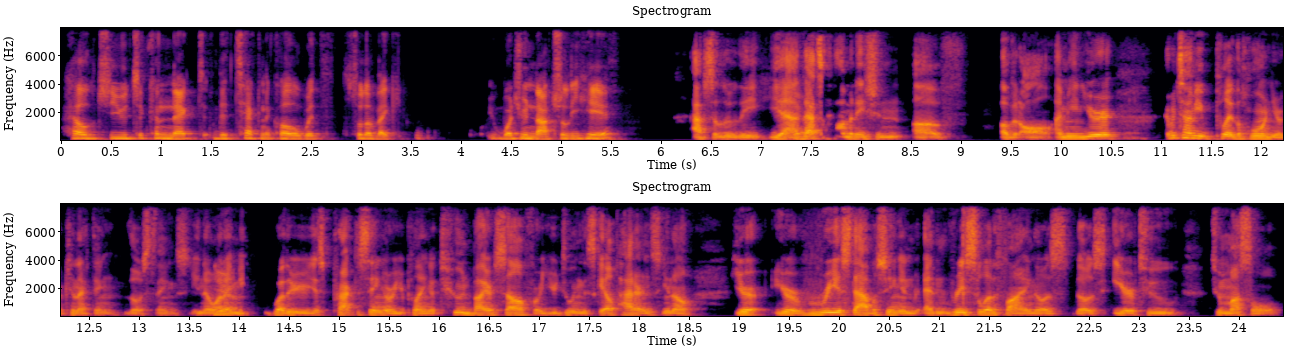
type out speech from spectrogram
helped you to connect the technical with sort of like what you naturally hear? Absolutely. Yeah, yeah, that's a combination of of it all. I mean, you're every time you play the horn, you're connecting those things. You know what yeah. I mean? Whether you're just practicing or you're playing a tune by yourself or you're doing the scale patterns, you know, you're you're reestablishing and, and re-solidifying those those ear to to muscle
